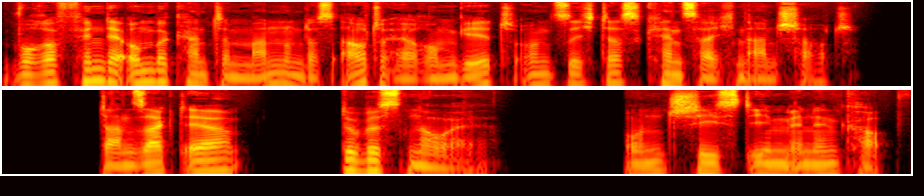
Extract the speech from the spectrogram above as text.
Woraufhin der unbekannte Mann um das Auto herumgeht und sich das Kennzeichen anschaut. Dann sagt er, du bist Noel, und schießt ihm in den Kopf.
